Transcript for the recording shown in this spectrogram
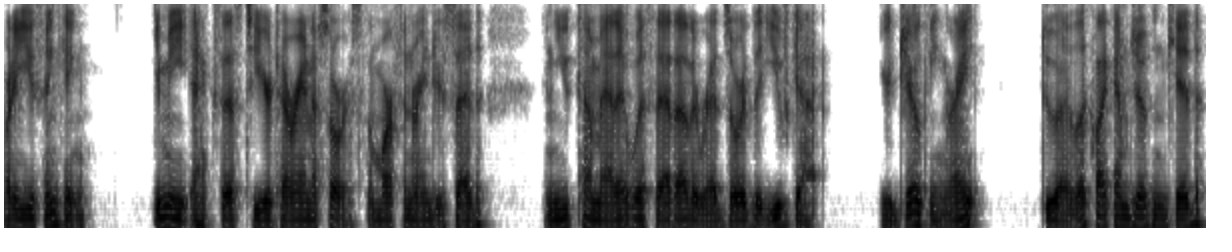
What are you thinking? Give me access to your Tyrannosaurus, the Morphin Ranger said, and you come at it with that other Red Zord that you've got. You're joking, right? Do I look like I'm joking, kid?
